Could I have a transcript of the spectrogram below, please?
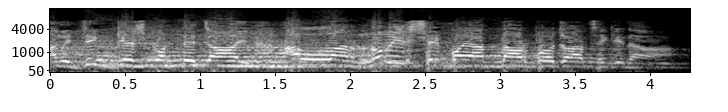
আমি জিজ্ঞেস করতে চাই, আল্লাহর নবীর সেই বায়াত দেওয়ার প্রয়োজন আছে কিনা?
